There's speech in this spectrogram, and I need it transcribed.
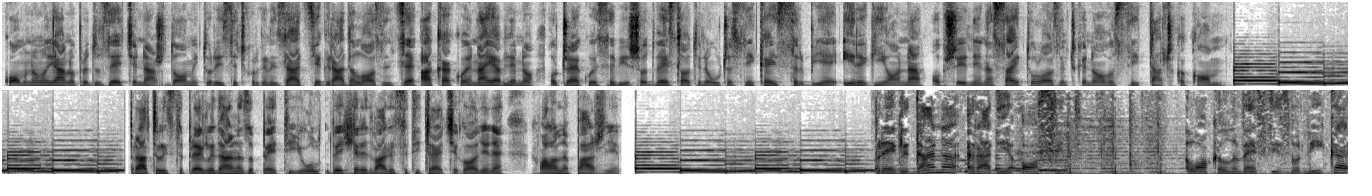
komunalno javno preduzeće Naš dom i turističke organizacije grada Loznice, a kako je najavljeno, očekuje se više od 200 učesnika iz Srbije i regiona. Opširnije na sajtu lozničkenovosti.com. Pratili ste pregled dana za 5. jul 2023. godine. Hvala na pažnje. Pregled dana radija Osvit. Lokalne vesti iz Vornika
